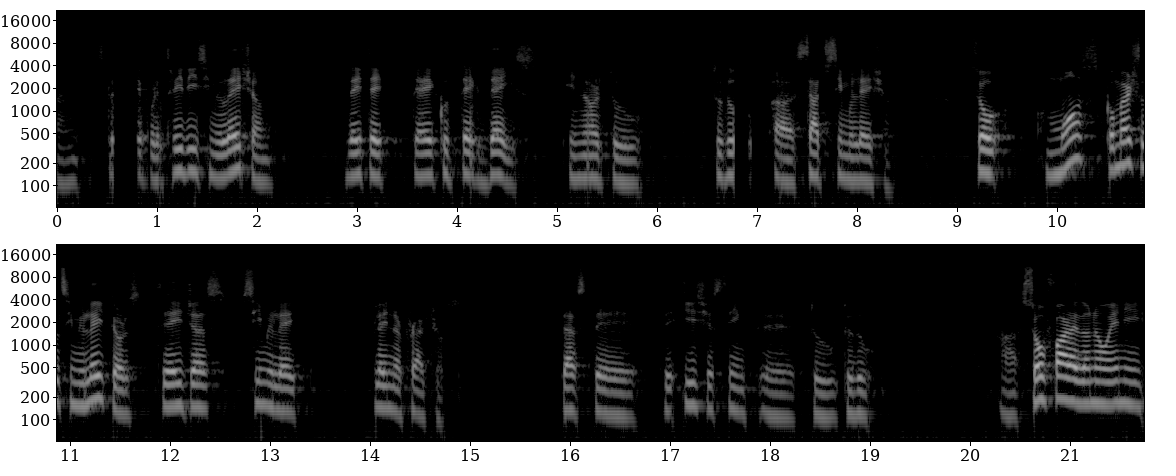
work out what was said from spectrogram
And for a 3D simulation, they, take, they could take days in order to, to do uh, such simulation. So most commercial simulators, they just simulate planar fractures. That's the, the easiest thing uh, to, to do. Uh, so far, I don't know any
